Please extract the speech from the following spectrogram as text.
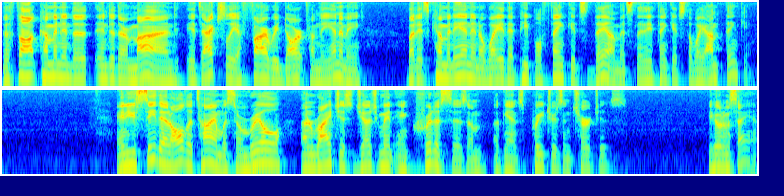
the thought coming into, into their mind, it's actually a fiery dart from the enemy, but it's coming in in a way that people think it's them. It's, they think it's the way I'm thinking. And you see that all the time with some real unrighteous judgment and criticism against preachers and churches. You hear what I'm saying?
